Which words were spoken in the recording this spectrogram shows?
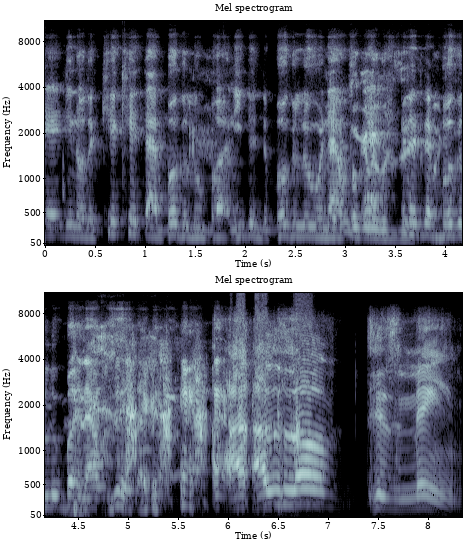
and, you know the kick hit that boogaloo button. He did the boogaloo, and that yeah, was, boogaloo was it. The boogaloo button, that was it. Like, I, I love his name.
